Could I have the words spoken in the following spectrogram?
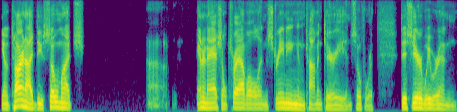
You know, Tara and I do so much uh, international travel and streaming and commentary and so forth. This year we were in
